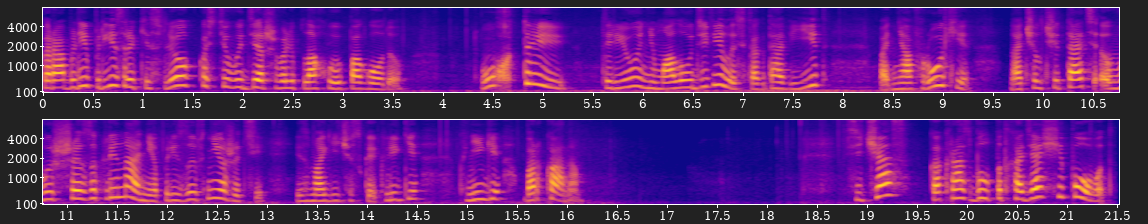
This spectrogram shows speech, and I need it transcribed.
Корабли-призраки с легкостью выдерживали плохую погоду. «Ух ты!» Трио немало удивилась, когда Виит, подняв руки, начал читать высшее заклинание «Призыв нежити» из магической книги, книги Баркана. Сейчас как раз был подходящий повод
